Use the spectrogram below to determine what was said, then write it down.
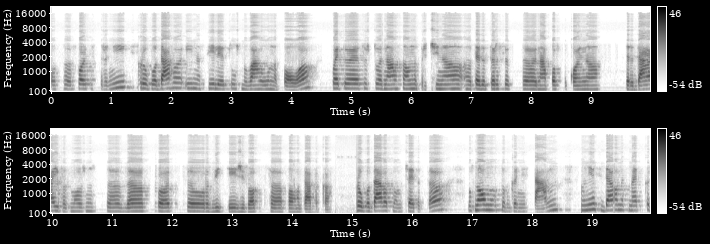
от своите страни, преобладава и насилието, основано на пола, което е също една основна причина те да търсят една по-спокойна среда и възможност за своето развитие и живот по-нататъка. Преобладават момчетата, основно от Афганистан. Ние си даваме сметка,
